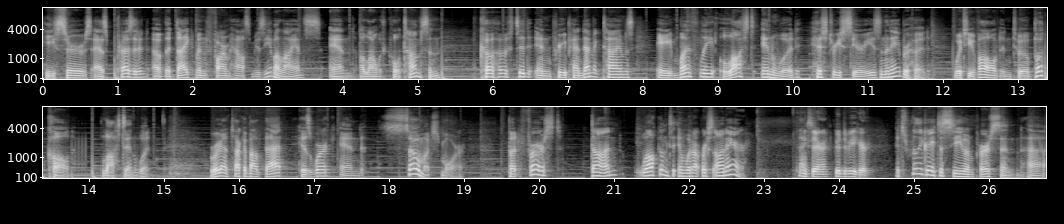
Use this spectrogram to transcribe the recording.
He serves as president of the Dyckman Farmhouse Museum Alliance and, along with Cole Thompson, co hosted in pre pandemic times a monthly Lost Inwood history series in the neighborhood, which evolved into a book called Lost Inwood. We're going to talk about that, his work, and so much more. But first, Don, welcome to Inwood Artworks On Air. Thanks, Aaron. Good to be here. It's really great to see you in person. Uh,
